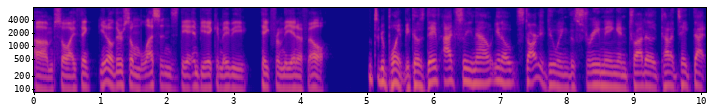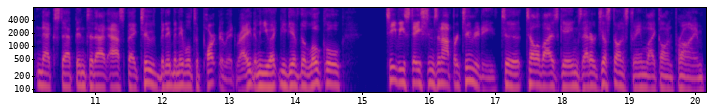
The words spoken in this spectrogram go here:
Um, so I think you know there's some lessons the NBA can maybe take from the NFL. That's a good point because they've actually now, you know, started doing the streaming and try to kind of take that next step into that aspect too. But they've been able to partner it, right? I mean, you you give the local TV stations an opportunity to televise games that are just on stream, like on Prime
